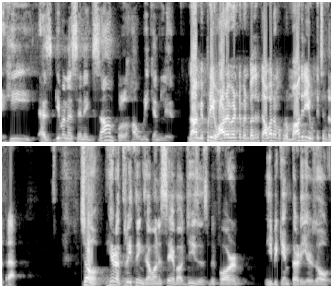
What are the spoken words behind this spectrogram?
he has given us an example how we can live. நாம் எப்படி வாழ வேண்டும் என்பதற்கு அவர் நமக்கு ஒரு மாதிரியை விட்டு சென்றிருக்கிறார் So, here are three things I want to say about Jesus before he became 30 years old.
